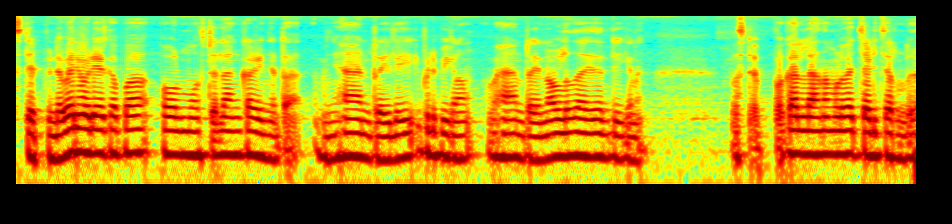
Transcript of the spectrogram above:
സ്റ്റെപ്പിന്റെ പരിപാടിയൊക്കെ അപ്പോൾ ഓൾമോസ്റ്റ് എല്ലാം കഴിഞ്ഞിട്ടാ. പിന്നെ ഹാൻഡ് റെയിൽ പിടിപ്പിക്കണം. അപ്പോൾ ഹാൻഡ് ഇരിക്കണം അപ്പോൾ സ്റ്റെപ്പൊക്കെ എല്ലാം നമ്മൾ വെച്ചടിച്ചിട്ടുണ്ട്.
